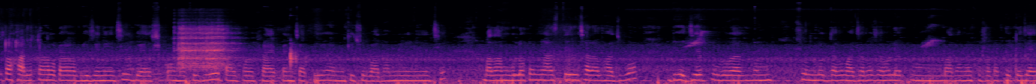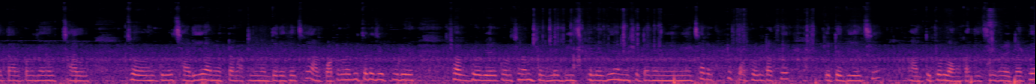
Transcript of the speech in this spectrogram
ওটা হালকা হালকা ভেজে নিয়েছি। গ্যাস কমাতে দিয়ে তারপর ফ্রাই প্যান চাপিয়ে আমি কিছু বাদাম নিয়ে নিয়েছি। বাদামগুলোকে আমি আজ তেল ছাড়া ভাজবো। ভেজে পুরো একদম সুন্দর দেখো ভাজা ভাজা হলে বাদামের খোসাটা ফেটে যায়। তারপরে যাই হোক ছালগুলো ছাড়িয়ে আমি একটা বাটির মধ্যে রেখেছি। আর পটলের ভিতরে যে পুরে সবগুলো বের করেছিলাম, সেগুলো বীজ ফেলে দিয়ে আমি সেটাকে নিয়ে নিয়েছি। আর একটু পটলটাকে কেটে দিয়েছি। আর দুটো লঙ্কা দিয়েছি এবার এটাকে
